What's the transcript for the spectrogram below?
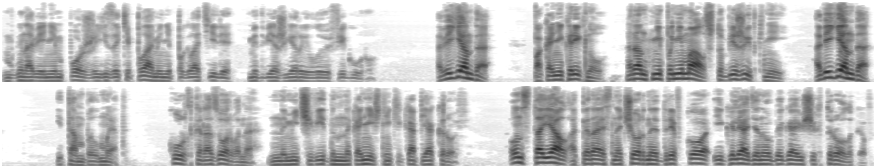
Мгновением позже языки пламени поглотили медвежьерылую фигуру. «Авиенда!» Пока не крикнул, Рант не понимал, что бежит к ней. «Авиенда!» И там был Мэт. Куртка разорвана, на мечевидном наконечнике копья кровь. Он стоял, опираясь на черное древко и глядя на убегающих троллоков,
